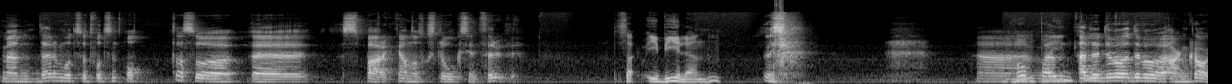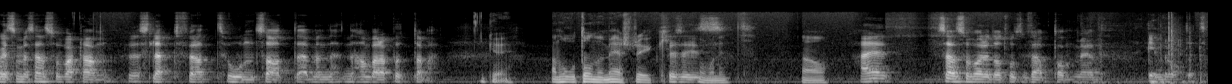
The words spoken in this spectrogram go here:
Men däremot så 2008 så eh, sparkade han och slog sin fru. Så, I bilen. Eh, Hoppa men, inte. Eller det var, det var anklagelse men sen så vart han släppt för att hon sa att eh, men han bara puttade med. Okej. Han hotade honom med mer stryk. Precis. Om inte... Ja. Nej, sen så var det då 2015 med inbrottet.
